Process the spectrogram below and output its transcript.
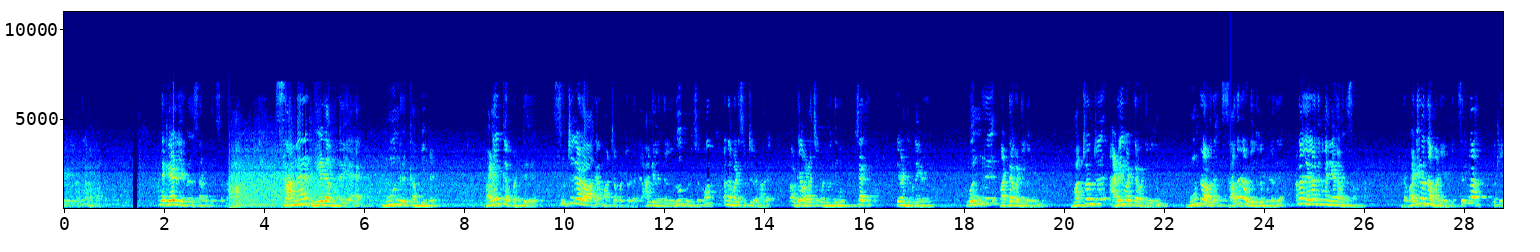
கேள்வி வந்து நம்ம பார்க்க போகிறோம் இந்த கேள்வி என்னது சார் அப்படின்னு சொன்னால் சம நீளமுடைய மூன்று கம்பிகள் வளைக்கப்பட்டு சுற்றுகளாக மாற்றப்பட்டுள்ளது. ஆங்கிலத்தில் லூப்னு சொல்லுவோம். அந்த மாதிரி சுற்றுகளாக அப்படியே வளர்ச்சி கொண்டு வந்து சேர்த்துக்கும் இரண்டு முனைகளை ஒன்று வட்ட வடிவிலும் மற்றொன்று அரைவட்ட வடிவிலும் மூன்றாவது சதுர வடிவிலும் உள்ளது. ஆனால் எல்லாத்துக்குமே நீளம் வந்து சமம். தான் இந்த வடிவம் தான் மாறி இருக்கு. சரிங்களா? ஓகே.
